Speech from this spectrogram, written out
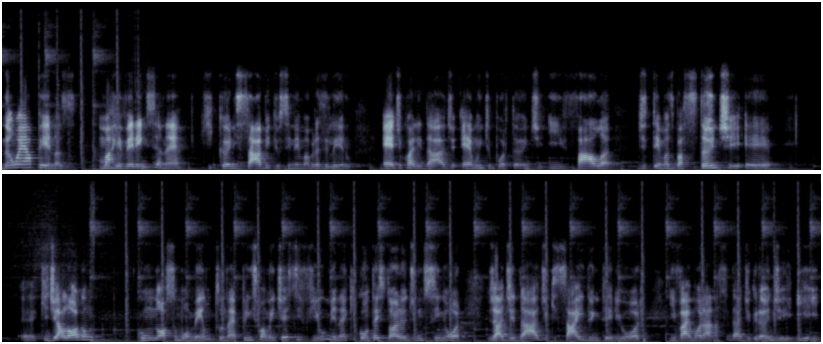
não é apenas uma reverência, né? Que Cannes sabe que o cinema brasileiro é de qualidade, é muito importante e fala de temas bastante é, é, que dialogam com o nosso momento, né? Principalmente esse filme, né? Que conta a história de um senhor já de idade que sai do interior e vai morar na cidade grande e, e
